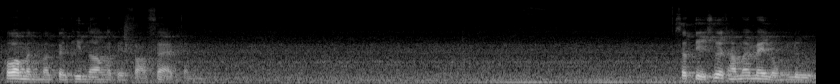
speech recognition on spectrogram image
เพราะว่ามันมันเป็นพี่น้องกันเป็นฝาแฝดกัน สติช่วยทำให้ไม่หลงลืม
